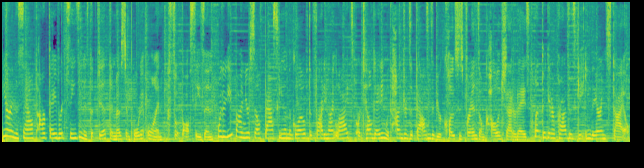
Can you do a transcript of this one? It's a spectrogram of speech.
Here in the South, our favorite season is the fifth and most important one football season. Whether you find yourself basking in the glow of the Friday night lights or tailgating with hundreds of thousands of your closest friends on college Saturdays, let Pigg Enterprises get you there in style.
